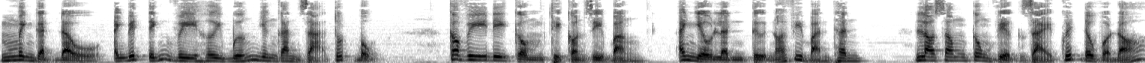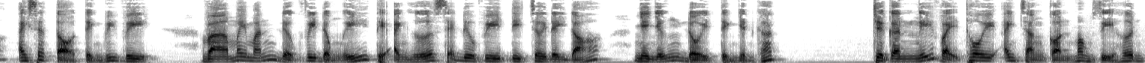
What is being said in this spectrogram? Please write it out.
Minh gật đầu, anh biết tính Vi hơi bướng nhưng gan dạ tốt bụng. Có Vi đi cùng thì còn gì bằng. Anh nhiều lần tự nói với bản thân. Lo xong công việc giải quyết đâu vào đó, anh sẽ tỏ tình với Vi. Và may mắn được Vi đồng ý thì anh hứa sẽ đưa Vi đi chơi đây đó, như những đôi tình nhân khác. Chỉ cần nghĩ vậy thôi anh chẳng còn mong gì hơn.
